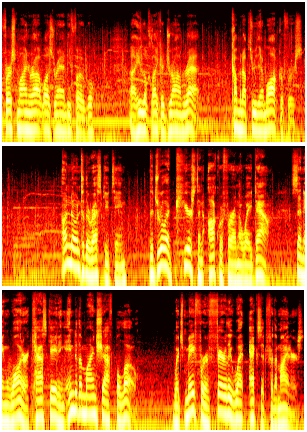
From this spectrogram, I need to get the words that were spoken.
First miner out was Randy Fogle. Uh, he looked like a drowned rat coming up through them aquifers. Unknown to the rescue team, the drill had pierced an aquifer on the way down, sending water cascading into the mine shaft below, which made for a fairly wet exit for the miners.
